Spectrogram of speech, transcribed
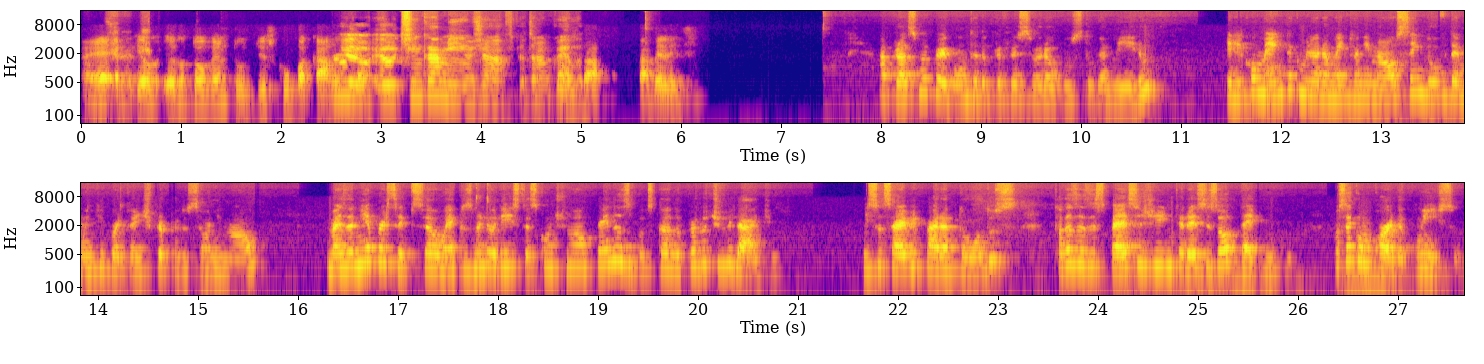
É, é porque eu, eu não estou vendo tudo. Desculpa, Carla. Eu, eu te encaminho já, fica tranquilo. Então, tá, tá, beleza. A próxima pergunta é do professor Augusto Gameiro. Ele comenta que o melhoramento animal, sem dúvida, é muito importante para a produção animal, mas a minha percepção é que os melhoristas continuam apenas buscando produtividade. Isso serve para todos, todas as espécies de interesse zootécnico. Você concorda com isso?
